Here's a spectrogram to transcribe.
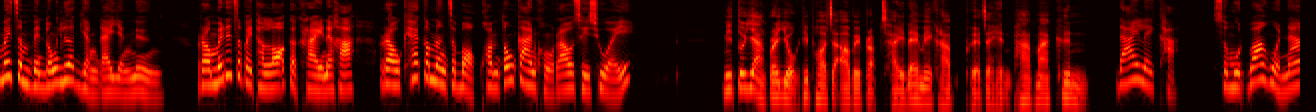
ไม่จำเป็นต้องเลือกอย่างใดอย่างหนึ่ง เราไม่ได้จะไปทะเลาะกับใครนะคะ เราแค่กำลังจะบอกความต้องการของเราเฉย มีตัวอย่างประโยคที่พอจะเอาไปปรับใช้ได้ไหมครับ เผื่อจะเห็นภาพมากขึ้นๆได้เลยค่ะ สมมติว่าหัวหน้า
